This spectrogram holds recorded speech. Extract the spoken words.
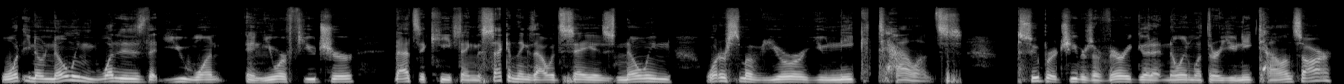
what you know, knowing what it is that you want in your future. That's a key thing. The second thing I would say is knowing what are some of your unique talents. Super achievers are very good at knowing what their unique talents are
